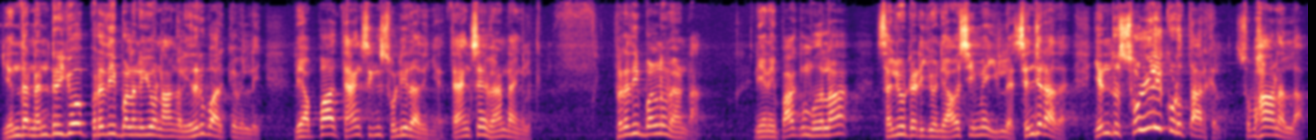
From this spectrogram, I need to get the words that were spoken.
எந்த நன்றியோ பிரதிபலனையோ நாங்கள் எதிர்பார்க்கவில்லை. டே அப்பா தேங்க்ஸுங்க சொல்லிடாதீங்க. தேங்க்ஸே வேண்டாம் எங்களுக்கு. பிரதிபலனும் வேண்டாம். நீ என்னை பார்க்கும்போதெல்லாம் சல்யூட் அடிக்க வேண்டிய அவசியமே இல்லை. செஞ்சிடாத. என்று சொல்லி கொடுத்தார்கள். சுபஹான் அல்லாஹ்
